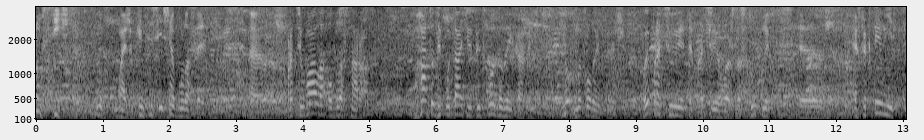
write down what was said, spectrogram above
ну, січня, ну майже в кінці січня була сесія, працювала обласна рада. Багато депутатів підходили і кажуть, ну, Микола Вікторович, ви працюєте, працює ваш заступник, е, ефективність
